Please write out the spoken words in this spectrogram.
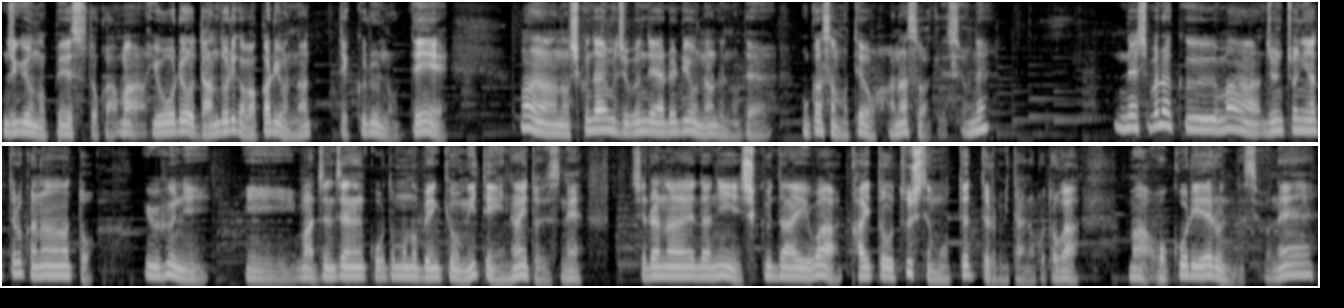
授業のペースとか、まあ容量、段取りが分かるようになってくるので、まあ、あの宿題も自分でやれるようになるので、お母さんも手を離すわけですよね。で、しばらく、まあ、順調にやってるかなというふうにまあ、全然子どもの勉強を見ていないとですね知らない間に宿題は回答を移して持ってってるみたいなことがまあ起こり得るんですよね。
